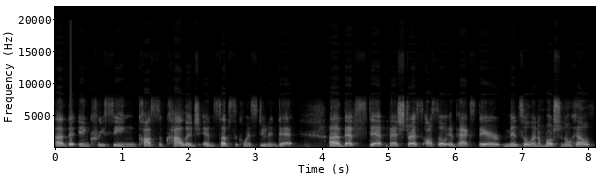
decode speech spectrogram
uh, the increasing costs of college and subsequent student debt. Uh, that step, that stress also impacts their mental and emotional health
